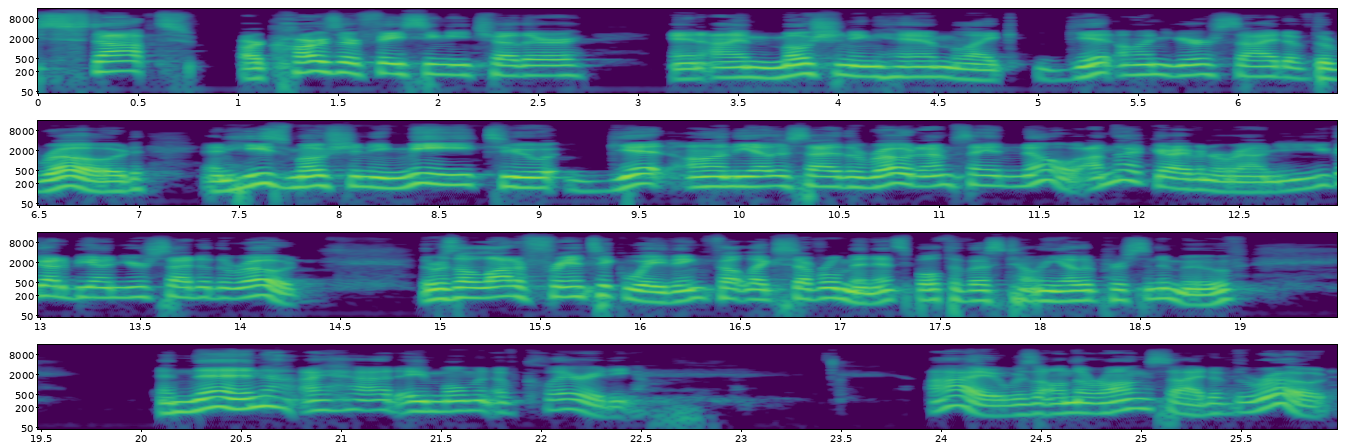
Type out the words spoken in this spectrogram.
stopped, our cars are facing each other, and I'm motioning him, like, get on your side of the road. And he's motioning me to get on the other side of the road. And I'm saying, no, I'm not driving around you. You got to be on your side of the road. There was a lot of frantic waving, felt like several minutes, both of us telling the other person to move. And then I had a moment of clarity. I was on the wrong side of the road.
